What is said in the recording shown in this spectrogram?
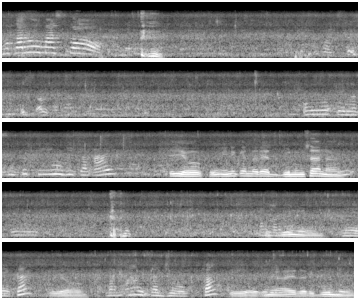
Mau ke rumah, Sto. Oh, tengah situ tinggi kan, ay. Iya, ini kan dari gunung sana. Terus gunung. Eh, kan? Iya, Berangka juga. iya. Ini air dari gunung.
